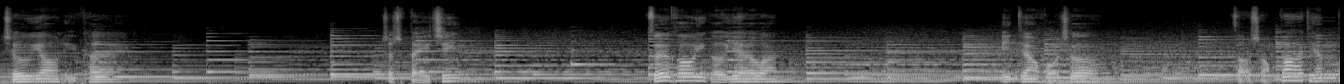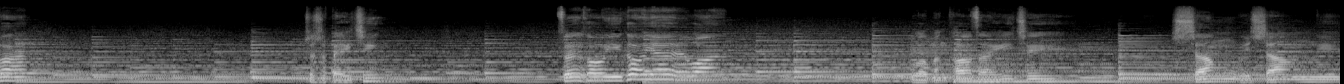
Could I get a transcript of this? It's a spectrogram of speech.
就要离开。这是北京最后一个夜晚，明天火车早上八点半。这是北京最后一个夜晚，我们靠在一起，相偎相依。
